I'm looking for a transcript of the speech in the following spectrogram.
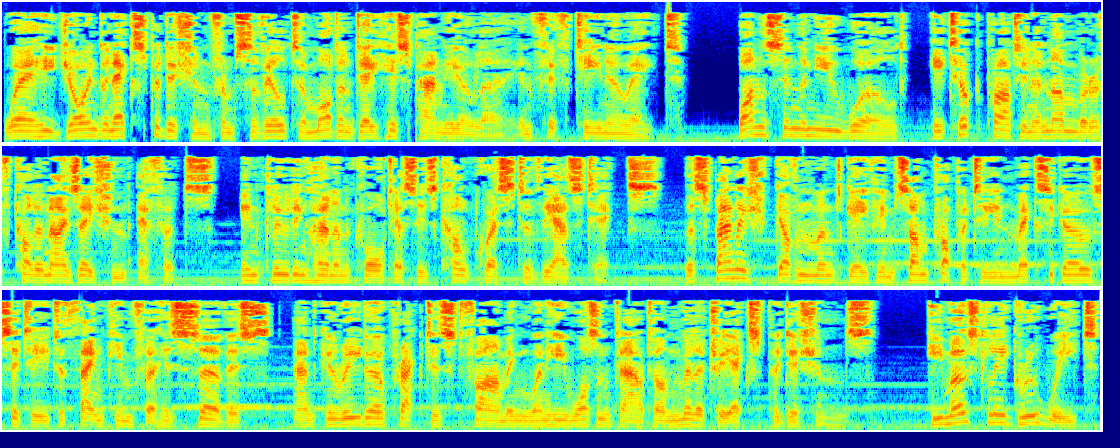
where he joined an expedition from Seville to modern-day Hispaniola in 1508. Once in the New World, he took part in a number of colonization efforts, including Hernan Cortes's conquest of the Aztecs. The Spanish government gave him some property in Mexico City to thank him for his service, and Garrido practiced farming when he wasn't out on military expeditions. He mostly grew wheat,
